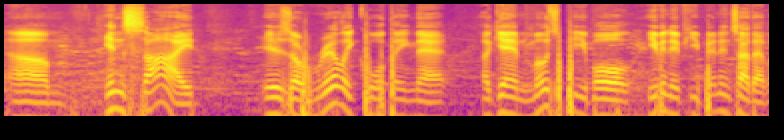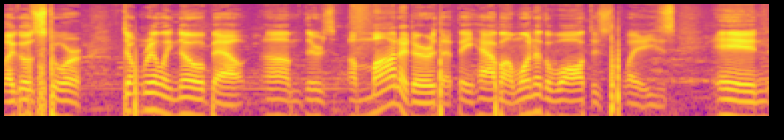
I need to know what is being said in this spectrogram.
Um, inside is a really cool thing that, again, most people, even if you've been inside that Lego store, don't really know about. Um, there's a monitor that they have on one of the wall displays, and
